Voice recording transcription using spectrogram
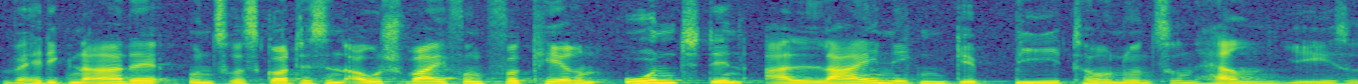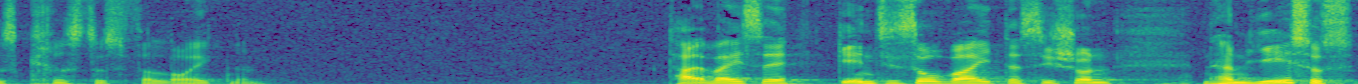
welche die Gnade unseres Gottes in Ausschweifung verkehren und den alleinigen Gebieter und unseren Herrn Jesus Christus verleugnen. Teilweise gehen sie so weit, dass sie schon den Herrn Jesus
